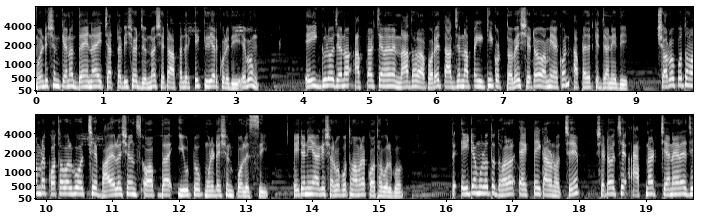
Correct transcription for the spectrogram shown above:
মনিটেশন কেন দেয় না এই চারটা বিষয়ের জন্য, সেটা আপনাদেরকে ক্লিয়ার করে দিই। এবং এইগুলো যেন আপনার চ্যানেলে না ধরা পড়ে, তার জন্য আপনাকে কী করতে হবে, সেটাও আমি এখন আপনাদেরকে জানিয়ে দিই। সর্বপ্রথম আমরা কথা বলব হচ্ছে violations of the YouTube monetization policy এটা নিয়ে আগে সর্বপ্রথম আমরা কথা বলব। তো এইটা মূলত ধরার একটাই কারণ হচ্ছে, সেটা হচ্ছে আপনার চ্যানেলে যে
